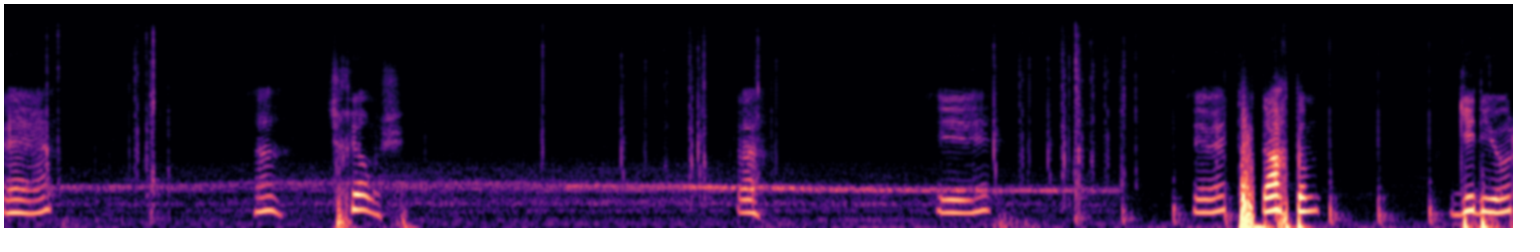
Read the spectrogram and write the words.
Ee? Ha, çıkıyormuş. Ha. İyi. Evet, taktım. Gidiyor.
